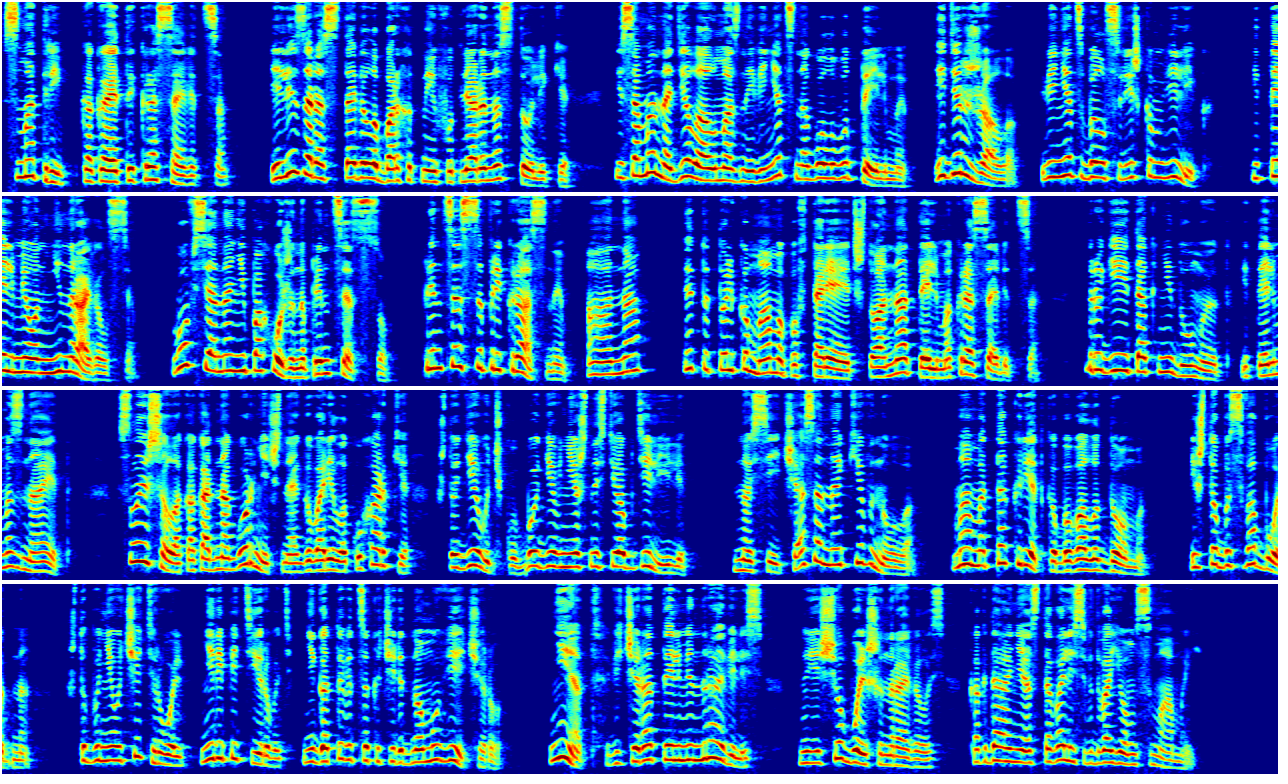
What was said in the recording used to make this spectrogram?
«Смотри, какая ты красавица!» Элиза расставила бархатные футляры на столике и сама надела алмазный венец на голову Тельмы и держала. Венец был слишком велик, и Тельме он не нравился. Вовсе она не похожа на принцессу. Принцессы прекрасны, а она... Это только мама повторяет, что она, Тельма, красавица. Другие так не думают, и Тельма знает. Слышала, как одна горничная говорила кухарке, что девочку боги внешностью обделили. Но сейчас она кивнула. Мама так редко бывала дома. И чтобы свободно, чтобы не учить роль, не репетировать, не готовиться к очередному вечеру. Нет, вечера Тельме нравились, но еще больше нравилось, когда они оставались вдвоем с мамой.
